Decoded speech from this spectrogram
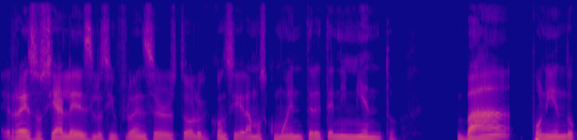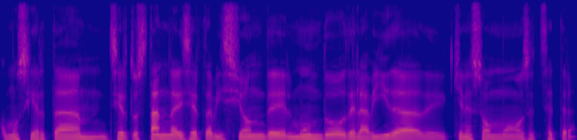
redes sociales, los influencers, todo lo que consideramos como entretenimiento, va poniendo como cierta, mm, cierto estándar y cierta visión del mundo, de la vida, de quiénes somos, etcétera.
